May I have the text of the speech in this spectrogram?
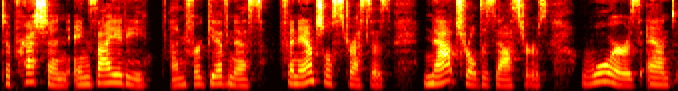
depression, anxiety, unforgiveness, financial stresses, natural disasters, wars, and,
